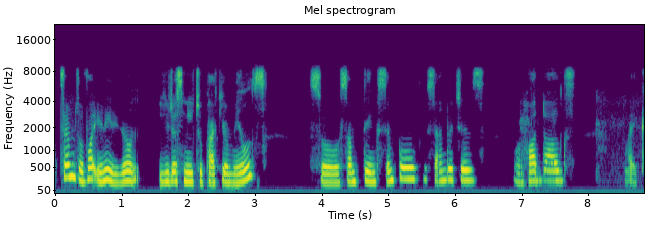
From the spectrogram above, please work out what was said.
in terms of what you need, you don't. You just need to pack your meals. So something simple, sandwiches or hot dogs, like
